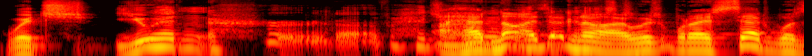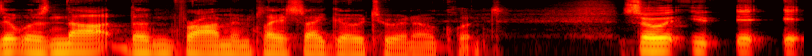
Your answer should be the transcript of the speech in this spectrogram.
which you hadn't heard of. Had you I had of? no, I, no. I was what I said was it was not the ramen place I go to in Oakland. So it, it it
